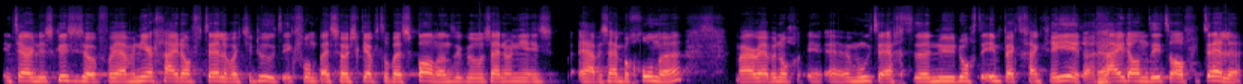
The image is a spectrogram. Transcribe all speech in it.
interne discussies over van ja, wanneer ga je dan vertellen wat je doet? Ik vond bij Social Capital best spannend. Ik bedoel, we zijn nog niet eens, ja, we zijn begonnen, maar we hebben nog, eh, we moeten echt uh, nu nog de impact gaan creëren. Ga je dan dit al vertellen?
